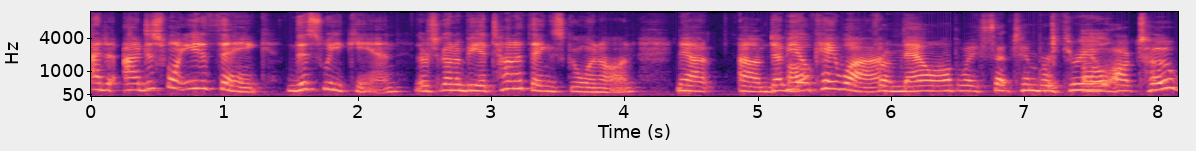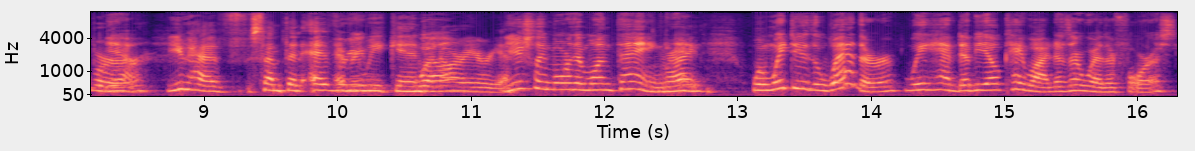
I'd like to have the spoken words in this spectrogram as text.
I, I just want you to think this weekend, there's going to be a ton of things going on. Now, um, WOKY. From now all the way September through Oh, October, yeah. you have something every, weekend well, in our area. Usually more than one thing. Right. And when we do the weather, we have WLKY does our weather for us,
